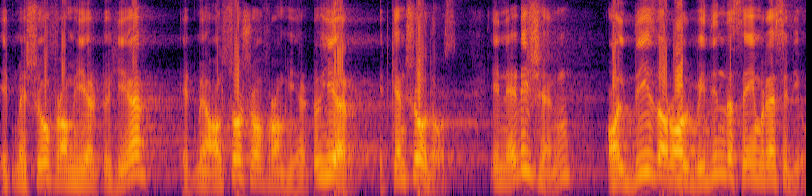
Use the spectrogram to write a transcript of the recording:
it may show from here to here it may also show from here to here it can show those. In addition all these are all within the same residue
